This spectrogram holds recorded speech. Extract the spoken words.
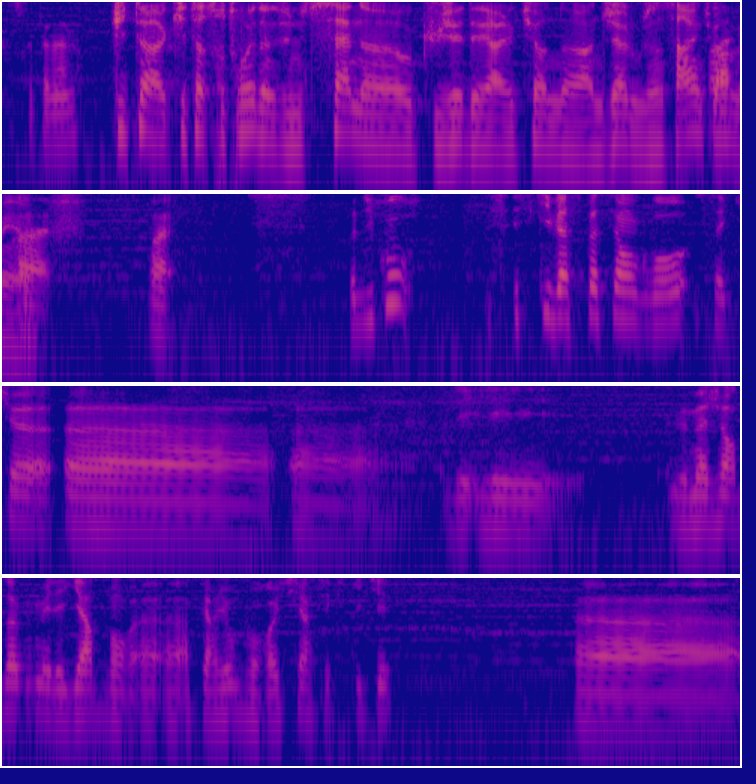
ce serait pas mal. Quitte à, quitte à se retrouver dans une scène euh, au QG des Elections Angel ou j'en sais rien, tu vois, Ouais, mais. euh, ouais. Ouais. Bah, du coup, ce qui va se passer en gros, c'est que euh, euh, les, le majordome et les gardes vont, euh, impériaux vont réussir à s'expliquer. Euh,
